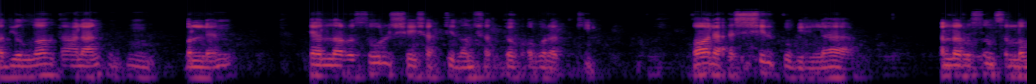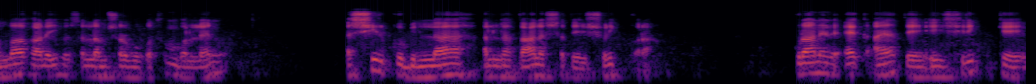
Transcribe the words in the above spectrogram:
রাদিয়াল্লাহু তাআলা আনহুম বললেন আল্লাহ রসুল সেই সাতটি ধ্বংসাত্মক অপরাধ কি? আল্লাহ রসুল সাল্লাহ আলহিহসাল্লাম সর্বপ্রথম বললেন আশির কুবিল্লাহ আল্লাহ তালার সাথে শরিক করা। কোরআনের এক আয়াতে এই শিরিককে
